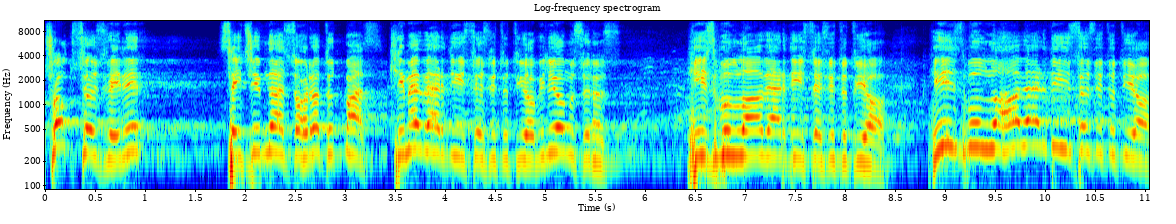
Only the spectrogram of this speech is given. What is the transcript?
çok söz verir, seçimden sonra tutmaz. Kime verdiği sözü tutuyor biliyor musunuz? Hizbullah'a verdiği sözü tutuyor. Hizbullah'a verdiği sözü tutuyor.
